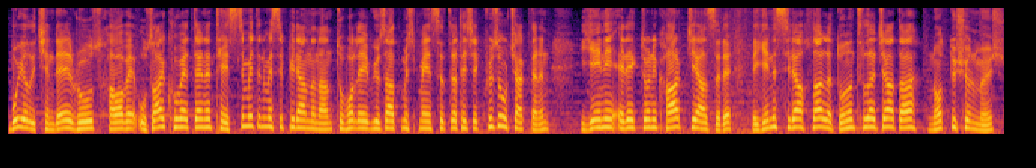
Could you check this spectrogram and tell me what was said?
bu yıl içinde Rus hava ve uzay kuvvetlerine teslim edilmesi planlanan Tupolev 160M stratejik füze uçaklarının yeni elektronik harp cihazları ve yeni silahlarla donatılacağı da not düşülmüş.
